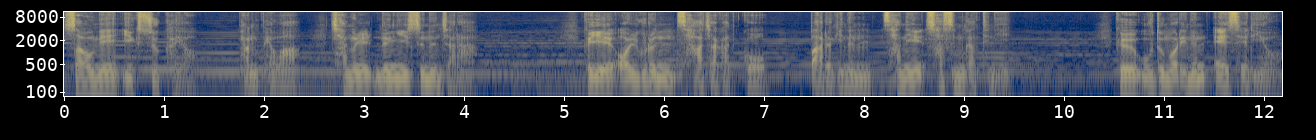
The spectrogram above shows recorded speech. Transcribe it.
싸움에 익숙하여 방패와 창을 능히 쓰는 자라. 그의 얼굴은 사자 같고 빠르기는 산의 사슴 같으니 그 우두머리는 에셀이요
